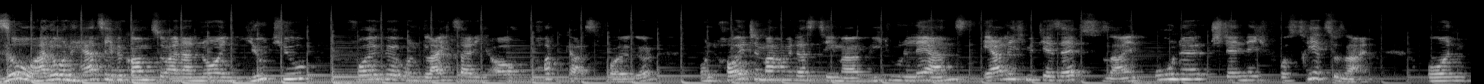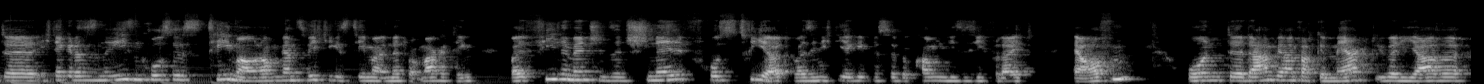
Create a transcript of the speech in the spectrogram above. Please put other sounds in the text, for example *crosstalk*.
So, hallo und herzlich willkommen zu einer neuen YouTube-Folge und gleichzeitig auch Podcast-Folge. Und heute machen wir das Thema, wie du lernst, ehrlich mit dir selbst zu sein, ohne ständig frustriert zu sein. Und äh, ich denke, das ist ein riesengroßes Thema und auch ein ganz wichtiges Thema im Network Marketing, weil viele Menschen sind schnell frustriert, weil sie nicht die Ergebnisse bekommen, die sie sich vielleicht erhoffen. Und äh, da haben wir einfach gemerkt über die Jahre,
